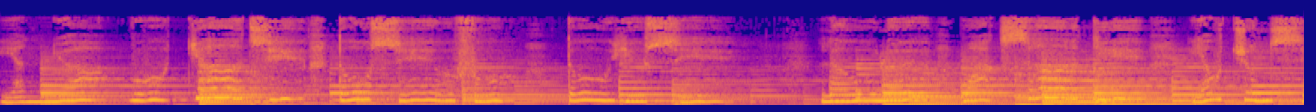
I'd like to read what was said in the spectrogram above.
人若。活一次，多少苦都要试，流泪或失意有尽时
